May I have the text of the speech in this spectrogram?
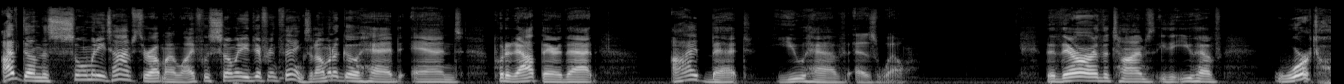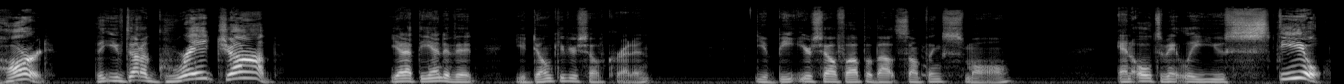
I've done this so many times throughout my life with so many different things. And I'm going to go ahead and put it out there that I bet you have as well. That there are the times that you have worked hard, that you've done a great job. Yet at the end of it, you don't give yourself credit. You beat yourself up about something small. And ultimately, you steal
